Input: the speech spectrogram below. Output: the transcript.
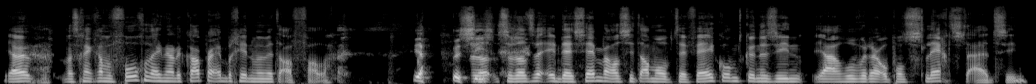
ja, waarschijnlijk gaan we volgende week naar de kapper en beginnen we met afvallen. Ja, precies. Zodat, zodat we in december, als dit allemaal op tv komt, kunnen zien ja, hoe we er op ons slechtst uitzien.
